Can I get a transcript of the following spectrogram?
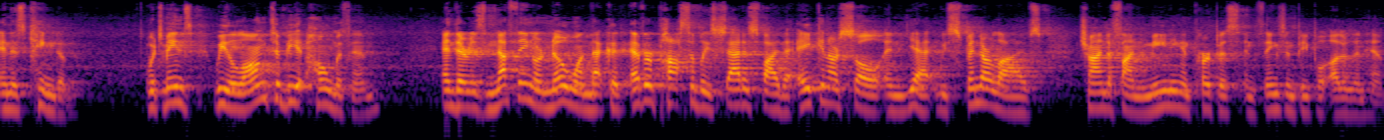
and his kingdom, which means we long to be at home with him and there is nothing or no one that could ever possibly satisfy the ache in our soul, and yet we spend our lives trying to find meaning and purpose in things and people other than Him.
